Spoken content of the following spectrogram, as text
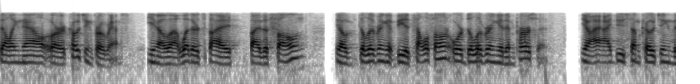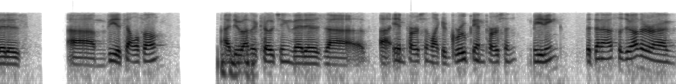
selling now are coaching programs. You know, uh, whether it's by, by the phone, you know, delivering it via telephone or delivering it in person you know, I, I do some coaching that is um, via telephone. I do other coaching that is uh, uh, in person, like a group in person meeting. But then I also do other uh,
